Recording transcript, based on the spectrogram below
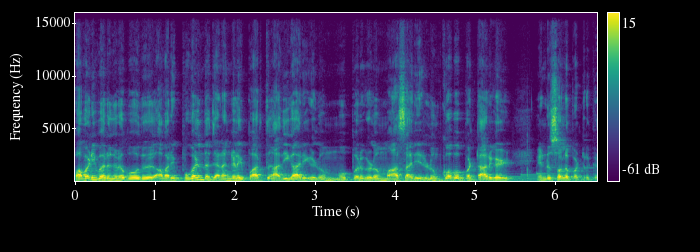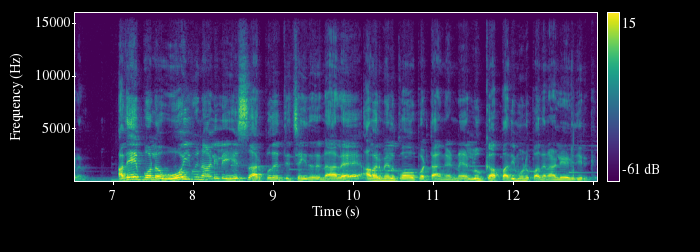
பவனி வருகிற போது அவரை புகழ்ந்த ஜனங்களை பார்த்து அதிகாரிகளும் மூப்பர்களும் ஆசாரியர்களும் கோபப்பட்டார்கள் என்று சொல்லப்பட்டிருக்கிறது. அதே போல ஓய்வு நாளிலே இயேசு அற்புதத்தை செய்ததுனால அவர் மேல் கோபப்பட்டாங்கன்னு லூக்கா பதிமூணு பதினாலு எழுதியிருக்கு.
